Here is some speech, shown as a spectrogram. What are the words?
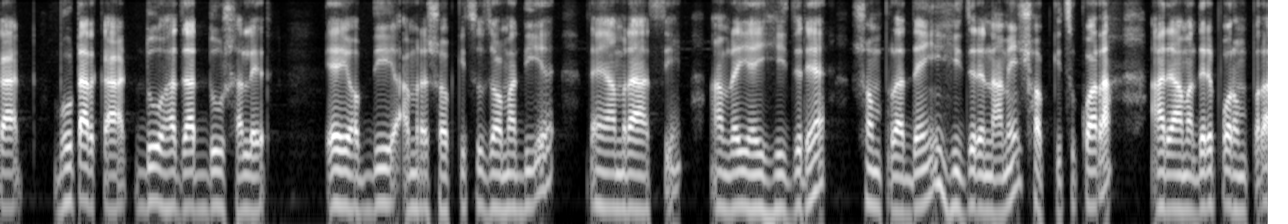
কার্ড, ভোটার কার্ড দু হাজার দু সালের। এই অবধি আমরা সব কিছু জমা দিয়ে, তাই আমরা আছি। আমরা এই হিজড়ে সম্প্রদায় হিজড়ে নামে সব কিছু করা, আর আমাদের পরম্পরা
